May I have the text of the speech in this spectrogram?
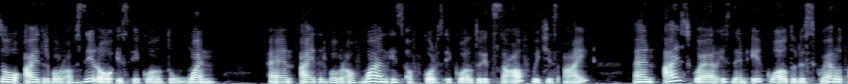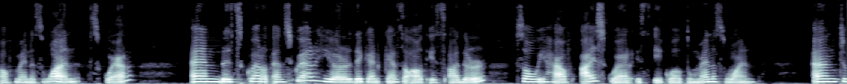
so i to the power of 0 is equal to 1 and i to the power of 1 is of course equal to itself which is i. And i square is then equal to the square root of minus 1 square and the square root and square here they can cancel out each other so we have i square is equal to minus 1. And to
